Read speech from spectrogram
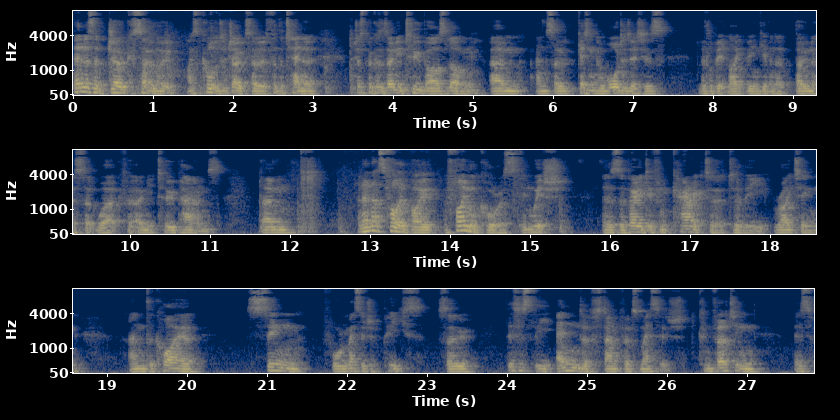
Then there's a joke solo. I call it a joke solo for the tenor just because it's only two bars long um, and so getting awarded it is a little bit like being given a bonus at work for only two pounds. Um, and then that's followed by a final chorus in which there's a very different character to the writing and the choir sing for a message of peace. So this is the end of Stanford's message, converting this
